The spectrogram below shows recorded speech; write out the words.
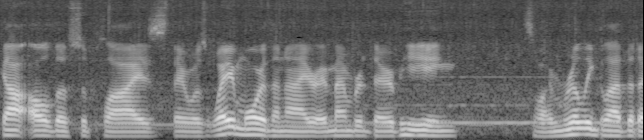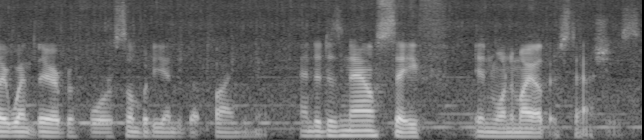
got all those supplies. There was way more than I remembered there being, so I'm really glad that I went there before somebody ended up finding it. And it is now safe in one of my other stashes.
